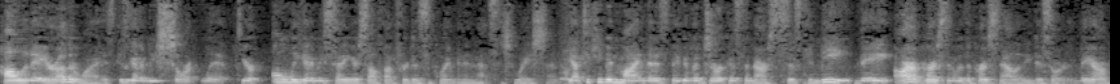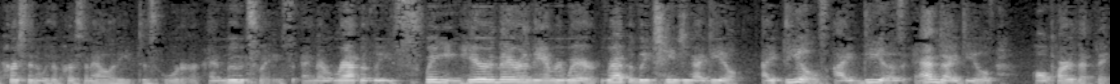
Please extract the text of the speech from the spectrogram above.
holiday or otherwise, is going to be short-lived. You're only going to be setting yourself up for disappointment in that situation. You have to keep in mind that as big of a jerk as the narcissist can be, they are a person with a personality disorder. They are a person with a personality disorder and mood swings, and they're rapidly swinging here and there and the everywhere, rapidly changing ideal ideals, ideas, and ideals all part of that thing.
